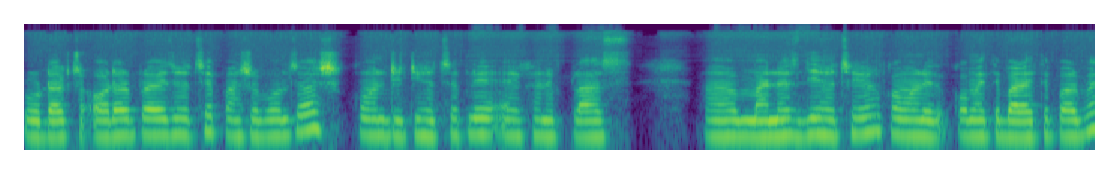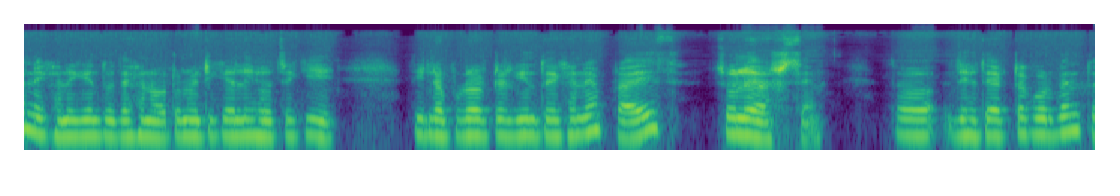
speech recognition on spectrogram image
প্রোডাক্ট অর্ডার প্রাইস হচ্ছে পাঁচশো পঞ্চাশ কোয়ান্টিটি হচ্ছে আপনি এখানে প্লাস মাইনাস দিয়ে হচ্ছে কমানো কমাইতে বাড়াইতে পারবেন। এখানে কিন্তু দেখেন অটোমেটিক্যালি হচ্ছে কি তিনটা প্রোডাক্টের কিন্তু এখানে প্রাইস চলে আসছে। তো যেহেতু একটা করবেন, তো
